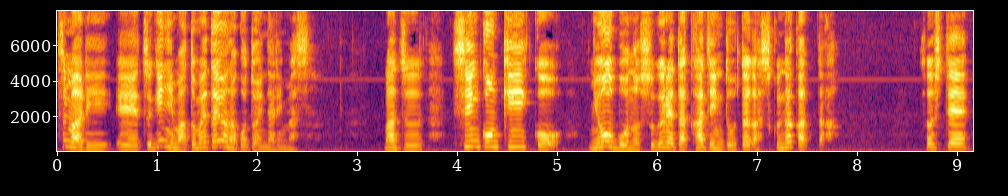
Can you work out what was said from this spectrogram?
つまり、えー、次にまとめたようなことになります。まず、新婚期以降、女房の優れた歌人と歌が少なかった。そして、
